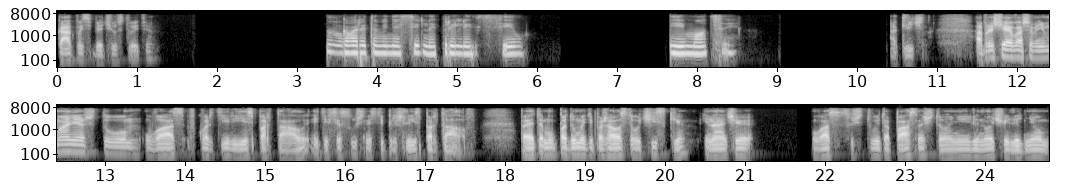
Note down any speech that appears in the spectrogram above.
Как вы себя чувствуете? Он говорит, у меня сильный прилив сил и эмоций. Отлично. Обращаю ваше внимание, что у вас в квартире есть порталы. Эти все сущности пришли из порталов. Поэтому подумайте, пожалуйста, о чистке, иначе у вас существует опасность, что они или ночью, или днем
